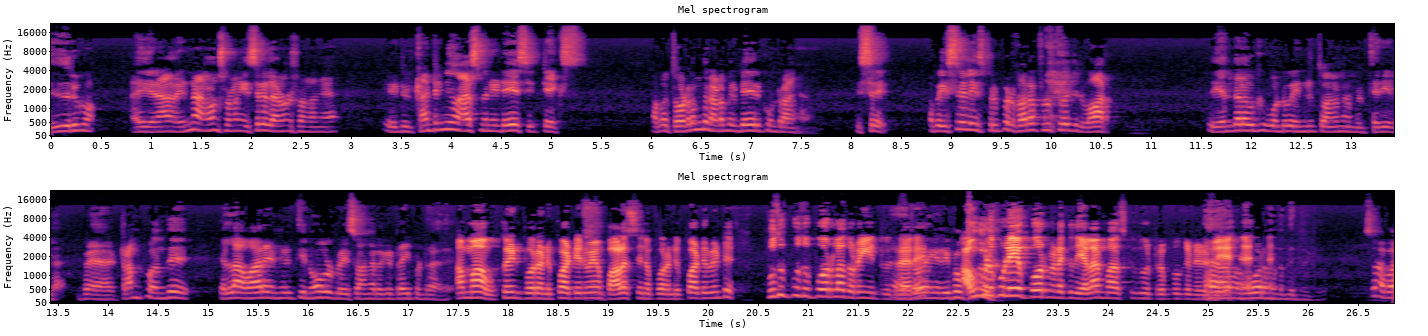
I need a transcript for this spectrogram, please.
இது இருக்கும். அது நான் என்ன அனௌன்ஸ் பண்ணாங்க? இஸ்ரேல் அனௌன்ஸ் பண்ணாங்க. It will continue as many days it takes அப்போ தொடர்ந்து நடந்துகிட்டே இருக்குன்றாங்க. இஸ்ரேல். அப்போ Israel is prepare for a full fledged war இது எந்த அளவுக்கு கொண்டு போய் நிறுத்துவாங்கன்னு நமக்கு தெரியல. இப்போ ட்ரம்ப் வந்து எல்லா வாரையும் நிறுத்தி நோபல் பிரைஸ் வாங்குறதுக்கு ட்ரை பண்ணுறாரு ஆமா உக்ரைன் போற நிப்பாட்டிடுவேன் பாலஸ்தீன போற நிப்பாட்டிடுவேன்ட்டு புது புது போர்லாம் தொடங்கிட்டு இருக்காரு அவங்களுக்குள்ளேயே போர் நடக்குது. எலான் மாஸ்க்குக்கும் ட்ரம்ப்புக்கும் நடுவே போர் நடந்துட்டு இருக்கு. ஸோ அப்போ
